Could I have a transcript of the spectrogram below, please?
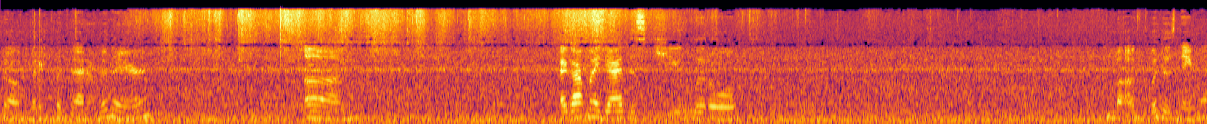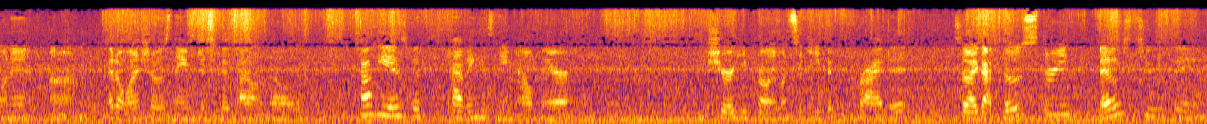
So I'm to put that over there. Um, I got my dad this cute little mug with his name on it. Um, I don't want to show his name just because I don't know how he is with having his name out there. Sure he probably wants to keep it private. So I got those three, those two things.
